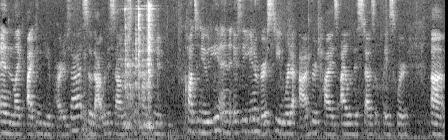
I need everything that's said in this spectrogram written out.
And like I can be a part of that, so that would establish the continu- continuity. And if the university were to advertise Isla Vista as a place where um,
